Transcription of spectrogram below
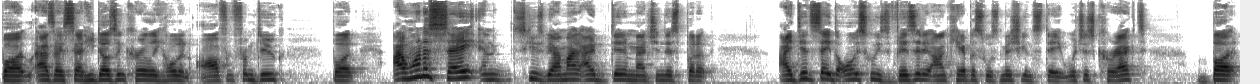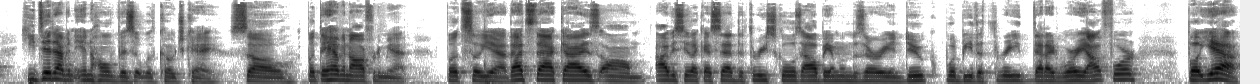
But as I said, he doesn't currently hold an offer from Duke. But I want to say, and excuse me, I might I didn't mention this, but uh, I did say the only school he's visited on campus was Michigan State, which is correct. But he did have an in-home visit with Coach K. So, but they haven't offered him yet. But so yeah, that's that, guys. Um, obviously, like I said, the three schools, Alabama, Missouri, and Duke, would be the three that I'd worry out for. But yeah,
